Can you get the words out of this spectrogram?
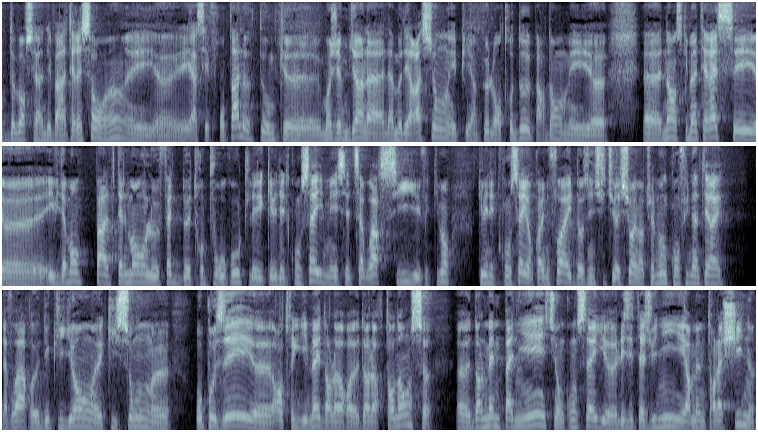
d'abord, c'est un débat intéressant hein, euh, et, assez frontal. Donc, euh, moi, j'aime bien la, modération et puis un peu l'entre-deux, pardon. Mais euh, non, ce qui m'intéresse, c'est évidemment pas tellement le fait d'être pour ou contre les cabinets de conseil, mais c'est de savoir si, effectivement, le cabinet de conseil, encore une fois, est dans une situation éventuellement de conflit d'intérêts. D'avoir des clients qui sont opposés, entre guillemets, dans leur, dans leur tendance, dans le même panier. Si on conseille les États-Unis et en même temps la Chine,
